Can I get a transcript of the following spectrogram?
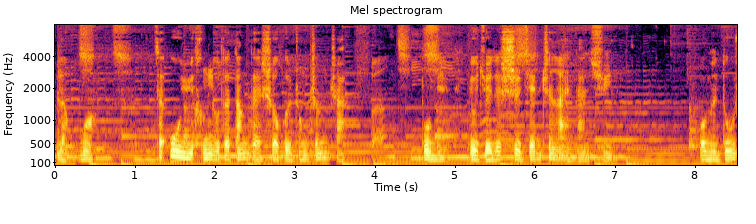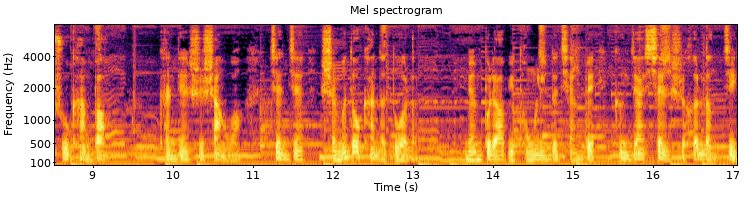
冷漠，在物欲横流的当代社会中挣扎，不免又觉得世间真爱难寻。我们读书看报，看电视上网，渐渐什么都看得多了，免不了比同龄的前辈更加现实和冷静。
